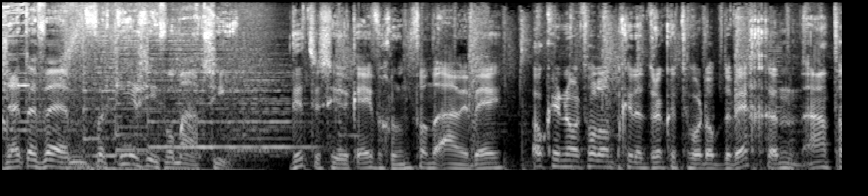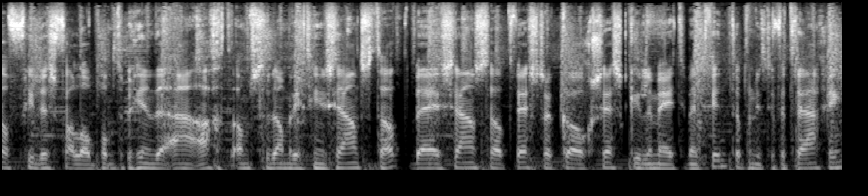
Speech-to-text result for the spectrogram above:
ZFM Verkeersinformatie. Dit is Erik Evengroen van de AWB. Ook in Noord-Holland beginnen drukker te worden op de weg. Een aantal files vallen op om te beginnen de A8 Amsterdam richting Zaanstad. Bij Zaanstad Westerkoog 6 kilometer met 20 minuten vertraging.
